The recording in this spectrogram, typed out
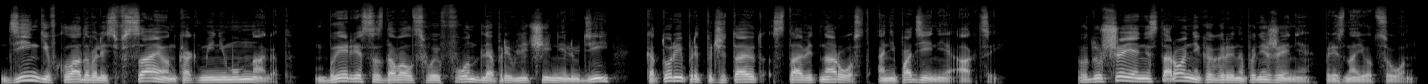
Деньги вкладывались в Сайон как минимум на год. Берри создавал свой фонд для привлечения людей, которые предпочитают ставить на рост, а не падение акций. «В душе я не сторонник игры на понижение», — признается он.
